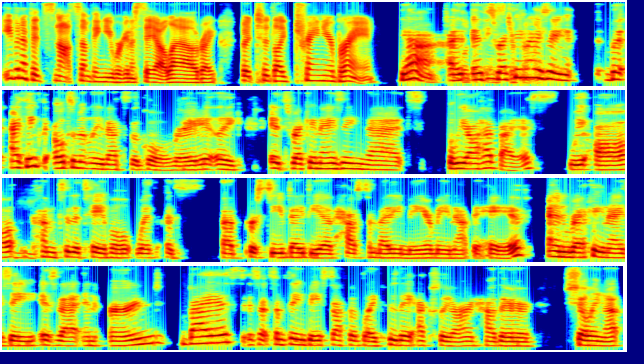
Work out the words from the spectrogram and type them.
even if it's not something you were going to say out loud, right? But to like train your brain. Yeah. I, it's recognizing, but I think ultimately that's the goal, right? Like it's recognizing that we all have bias. We all mm-hmm. come to the table with a, a, perceived idea of how somebody may or may not behave. And recognizing is that an earned bias? Is that something based off of like who they actually are and how they're showing up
